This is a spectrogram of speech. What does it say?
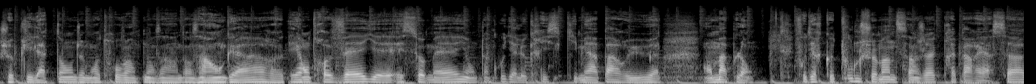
je plie la tente, je me retrouve dans un, dans un hangar, et entre veille et, sommeil, d'un coup, il y a le Christ qui m'est apparu en m'appelant. Il faut dire que tout le chemin de Saint-Jacques préparait à ça.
